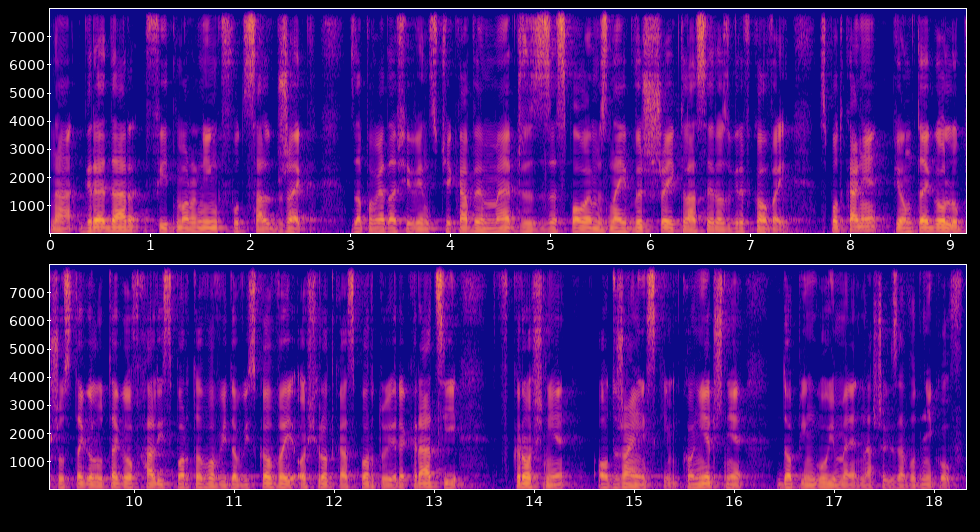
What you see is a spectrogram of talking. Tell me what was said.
na Gredar Fit Morning Futsal Brzeg. Zapowiada się więc ciekawy mecz z zespołem z najwyższej klasy rozgrywkowej. Spotkanie 5 lub 6 lutego w hali sportowo-widowiskowej Ośrodka Sportu i Rekreacji w Krośnie Odrzańskim. Koniecznie dopingujmy naszych zawodników.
